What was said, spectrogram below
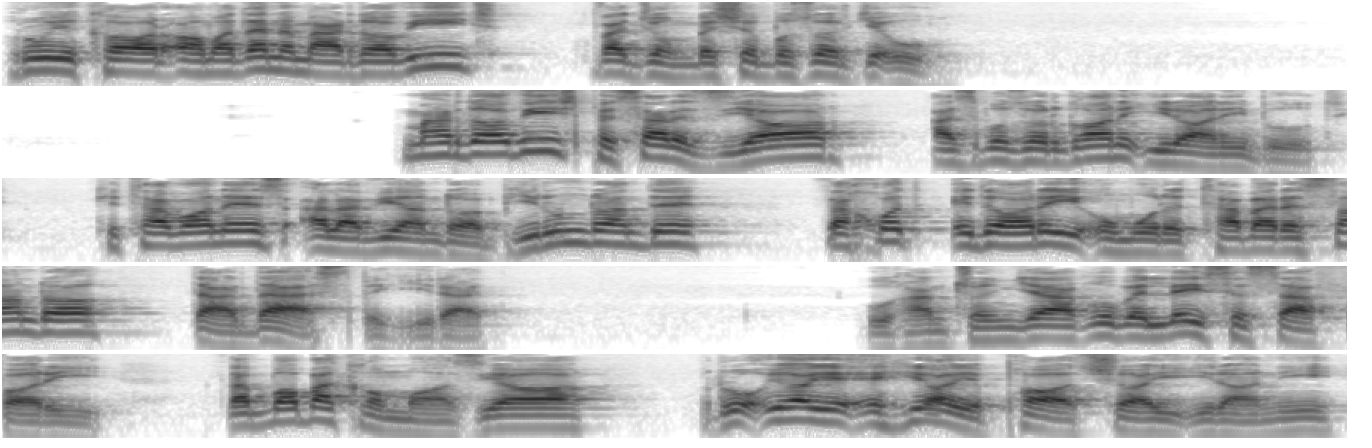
روی کار آمدن مرداویج و جنبش بزرگ او. مرداویج پسر زیار از بزرگان ایرانی بود که توانست علویان را بیرون رانده و خود اداره امور تبرستان را در دست بگیرد. او همچون یعقوب لیس سفاری و بابک و مازیار رؤیای احیای پادشاهی ایرانی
